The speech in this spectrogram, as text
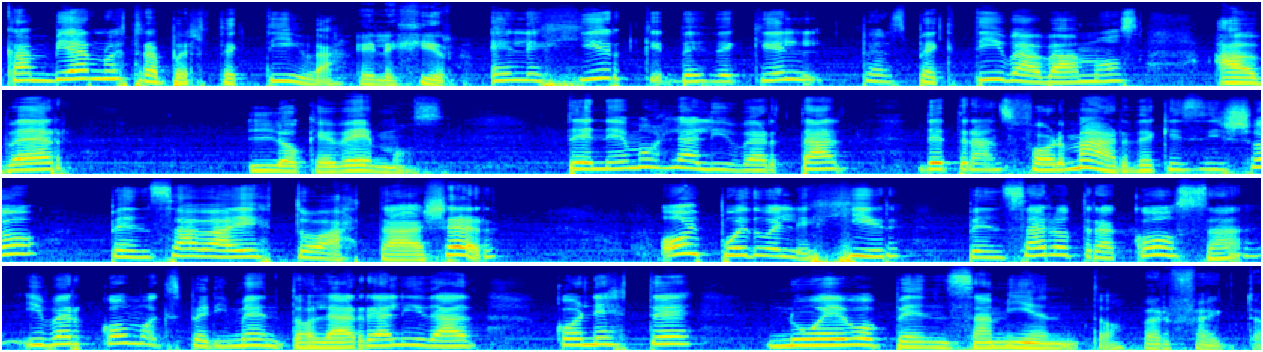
cambiar nuestra perspectiva. Elegir. Elegir que, desde qué perspectiva vamos a ver lo que vemos. Tenemos la libertad de transformar, de que si yo pensaba esto hasta ayer, hoy puedo elegir pensar otra cosa y ver cómo experimento la realidad con este nuevo pensamiento. Perfecto.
